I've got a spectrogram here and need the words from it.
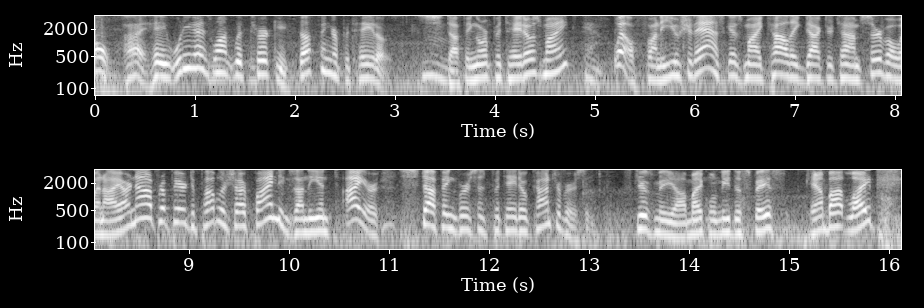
Oh, hi. Hey, what do you guys want with turkey? Stuffing or potatoes? Stuffing or potatoes, Mike? Yeah. Well, funny you should ask, as my colleague Dr. Tom Servo and I are now prepared to publish our findings on the entire stuffing versus potato controversy. Excuse me, uh, Mike will need this space. Cambot lights.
